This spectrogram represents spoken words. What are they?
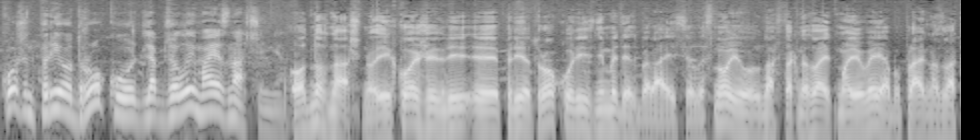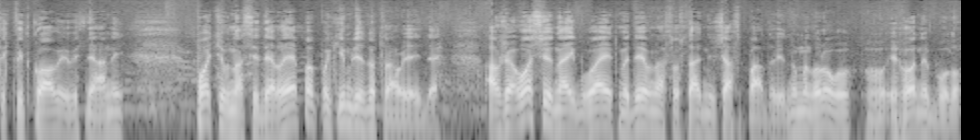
кожен період року для бджоли має значення. Однозначно. І кожен е, період року різні меди збираються. Весною у нас так називають майовий, або правильно назвати квітковий, весняний. Потім у нас іде липа, потім різнотрав'я йде. А вже осінь, як бувають меди, у нас останній час падові. Ну, минулого його не було.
